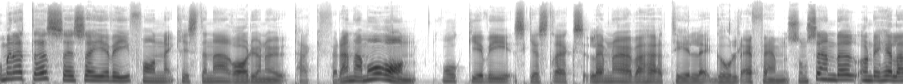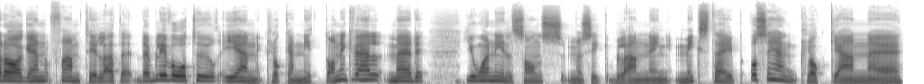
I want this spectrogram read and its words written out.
Och med detta så säger vi från Kristen Radio nu tack för denna morgon, och vi ska strax lämna över här till Gold FM, som sänder under hela dagen fram till att det blir vår tur igen klockan 19 ikväll med Johan Nilssons musikblandning Mixtape, och sen klockan eh,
